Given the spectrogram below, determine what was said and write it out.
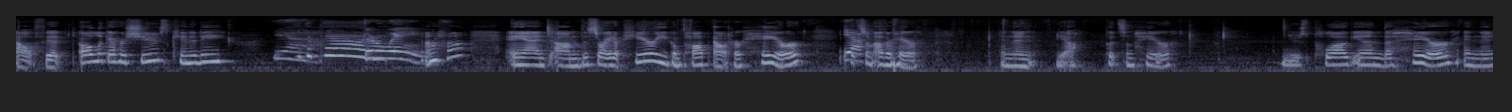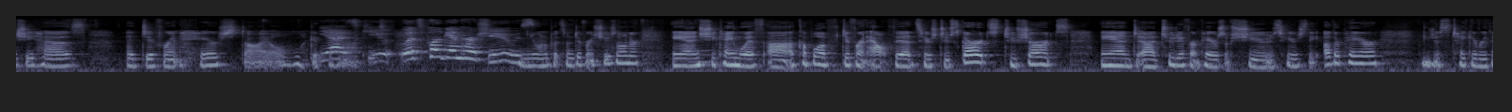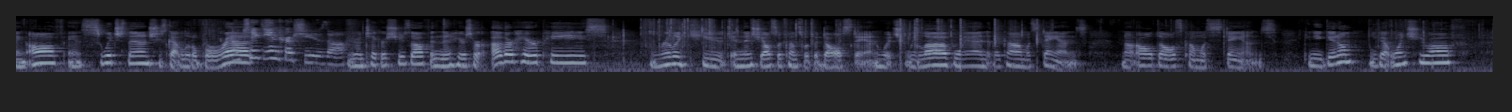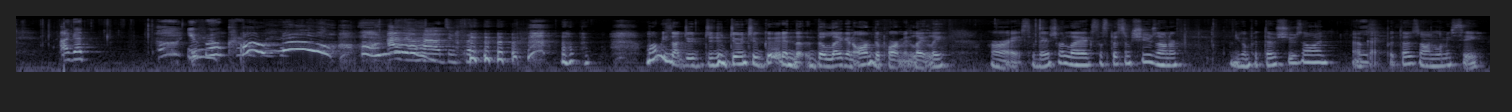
outfit. Oh, look at her shoes, Kennedy. Yeah. Look at that. They're wings. Uh huh. And um, this right up here, you can pop out her hair. Yeah. Put some other hair. And then, yeah, put some hair. You just plug in the hair, and then she has a different hairstyle. Look at Yeah, that. it's cute. Let's plug in her shoes. You want to put some different shoes on her? And she came with uh, a couple of different outfits. Here's two skirts, two shirts, and uh, two different pairs of shoes. Here's the other pair. You just take everything off and switch them. She's got a little I'm barrettes. taking her shoes off. You're gonna take her shoes off, and then here's her other hair piece. Really cute. And then she also comes with a doll stand, which we love when they come with stands. Not all dolls come with stands. Can you get them? You got one shoe off. I got. you oh, broke her. Oh no! Oh, I know how to put. Mommy's not do, do, doing too good in the, the leg and arm department lately. All right, so there's her legs. Let's put some shoes on her. You gonna put those shoes on? Okay, put those on. Let me see.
